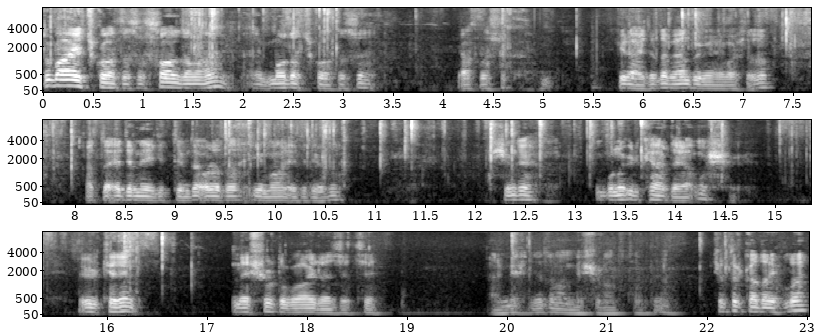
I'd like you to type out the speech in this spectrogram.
Dubai çikolatası son zamanın e, moda çikolatası. Yaklaşık bir aydır da ben duymaya başladım. Hatta Edirne'ye gittiğimde orada iman ediliyordu. Şimdi bunu Ülker de yapmış. Ülker'in meşhur Dubai lezzeti. Yani ne zaman meşhur oldu tabii. Çıtır kadayıflı,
